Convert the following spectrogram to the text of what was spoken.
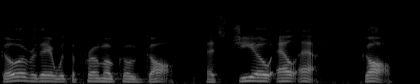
go over there with the promo code GOLF. That's G O L F, GOLF.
